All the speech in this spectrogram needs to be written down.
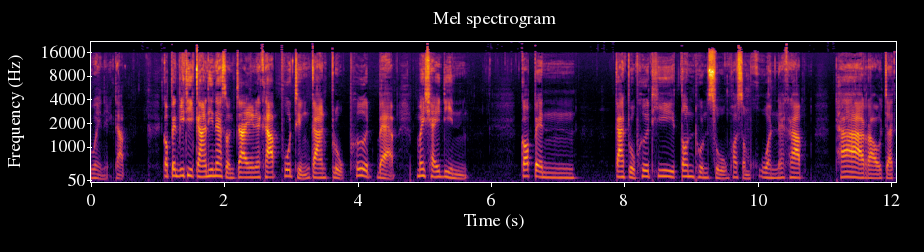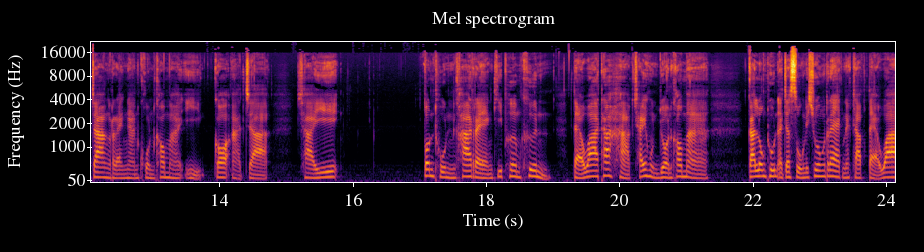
ด้วยนะครับก็เป็นวิธีการที่น่าสนใจนะครับ พูดถึงการปลูกพืชแบบไม่ใช้ดิน ก็เป็นการปลูกพืชที่ต้นทุนสูงพอสมควรนะครับ ถ้าเราจะจ้างแรงงานคนเข้ามาอีก ก็อาจจะ ใช้ต้นทุนค่าแรงที่เพิ่มขึ้น แต่ว่าถ้าหากใช้หุ่นยนต์เข้ามา การลงทุนอาจจะสูงในช่วงแรกนะครับ แต่ว่า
